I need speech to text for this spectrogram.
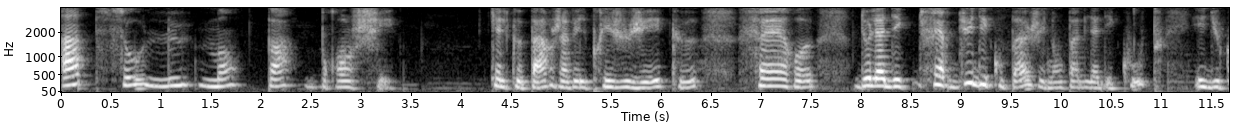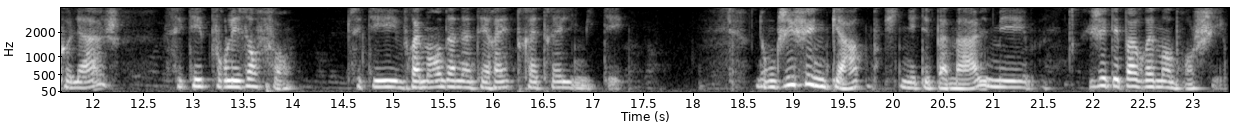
absolument pas branché. Quelque part, j'avais le préjugé que faire, euh, faire du découpage et non pas de la découpe et du collage, c'était pour les enfants. C'était vraiment d'un intérêt très très limité. Donc j'ai fait une carte qui n'était pas mal, mais j'étais pas vraiment branchée.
